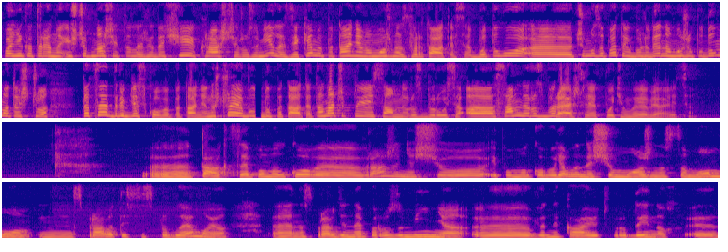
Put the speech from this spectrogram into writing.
Пані Катерино, і щоб наші телеглядачі краще розуміли, з якими питаннями можна звертатися. Бо того, е, чому запитую, бо людина може подумати, що та це дріб'язкове питання. Ну що я буду питати? Та начебто я й сам не розберуся, а сам не розберешся, як потім виявляється. Е, Так, це помилкове враження, що і помилкове уявлення, що можна самому м, справитися з проблемою. Е, Насправді непорозуміння е, виникають в родинах е,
